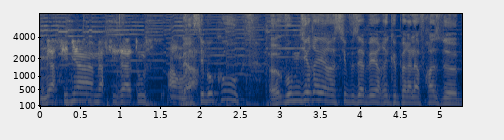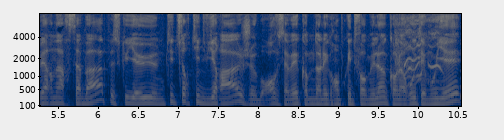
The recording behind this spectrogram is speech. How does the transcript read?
Merci bien, merci à tous. Merci beaucoup. Euh, vous me direz hein, si vous avez récupéré la phrase de Bernard Sabat, parce qu'il y a eu une petite sortie de virage. Bon, vous savez, comme dans les grands prix de Formule 1, quand la route est mouillée,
